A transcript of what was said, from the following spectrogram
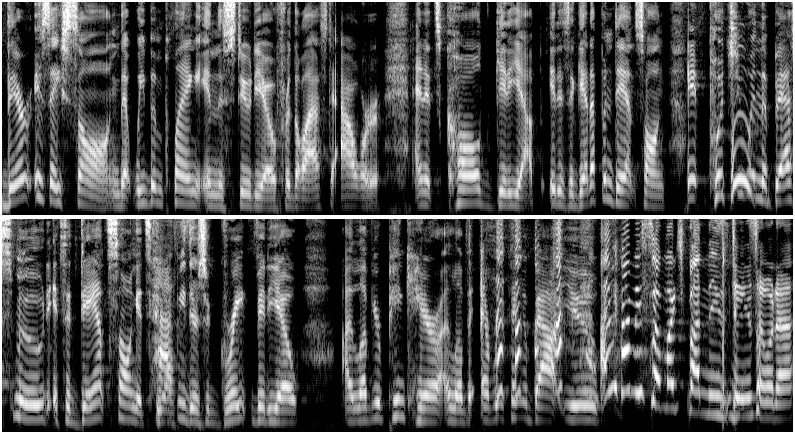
There is a song that we've been playing in the studio for the last hour, and it's called Giddy Up. It is a get up and dance song. It puts Woo. you in the best mood. It's a dance song. It's happy. Yes. There's a great video. I love your pink hair. I love everything about you. I'm having so much fun these days, Hoda.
